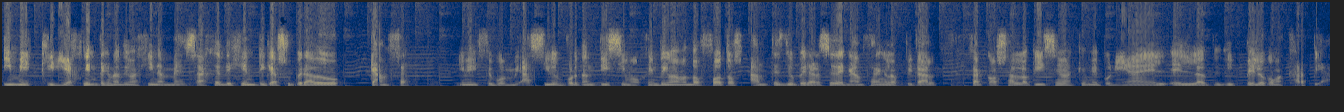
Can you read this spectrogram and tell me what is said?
y me escribía gente que no te imaginas, mensajes de gente que ha superado cáncer y me dice, pues ha sido importantísimo, gente que me mandó fotos antes de operarse de cáncer en el hospital, o sea, cosas loquísimas que me ponía el, el, pelo como escarpia.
